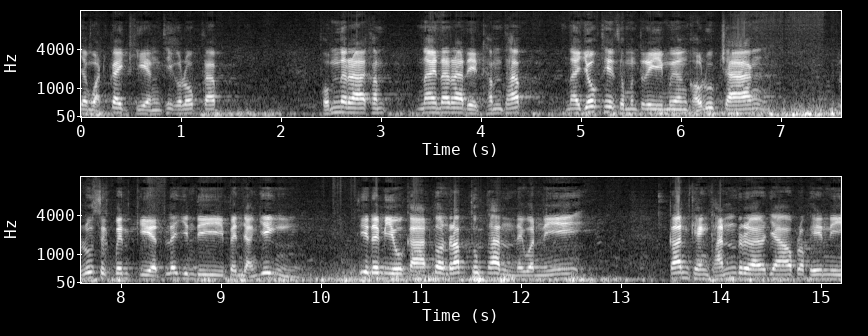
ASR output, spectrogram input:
จังหวัดใกล้เคียงที่เคารพครับ ผมนาราคำนายนาราเดชคำทัพนายกเทศมนตรีเมืองเขารูปช้าง รู้สึกเป็นเกียรติและยินดีเป็นอย่างยิ่ง ที่ได้มีโอกาสต้อนรับทุกท่านในวันนี้ การแข่งขันเรือยาวประเพณี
